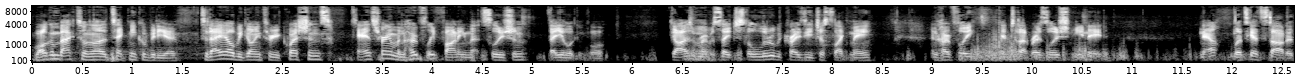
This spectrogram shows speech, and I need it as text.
Welcome back to another technical video. Today I'll be going through your questions, answering them, and hopefully finding that solution that you're looking for. Guys, remember to stay just a little bit crazy just like me, and hopefully get to that resolution you need. Now, let's get started.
